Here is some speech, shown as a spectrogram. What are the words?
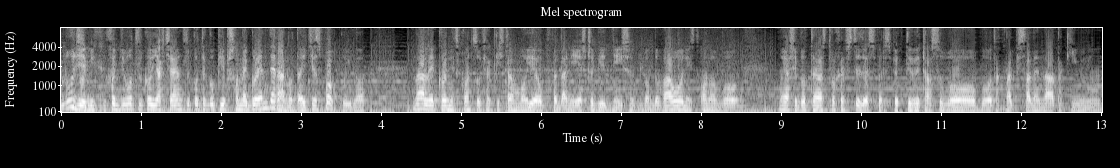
ludzie, mi chodziło tylko, ja chciałem tylko tego pieprzonego Endera, no dajcie spokój, no. No ale koniec końców jakieś tam moje opowiadanie jeszcze biedniejsze wylądowało. Nie ono, bo no ja się go teraz trochę wstydzę z perspektywy czasu, bo było tak napisane na takim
